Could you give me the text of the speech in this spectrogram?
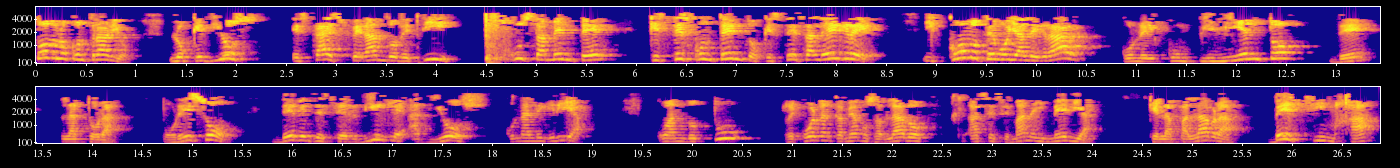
todo lo contrario. Lo que Dios está esperando de ti justamente que estés contento, que estés alegre. ¿Y cómo te voy a alegrar? Con el cumplimiento de la Torah. Por eso debes de servirle a Dios con alegría. Cuando tú, recuerdan que habíamos hablado hace semana y media que la palabra besimha,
